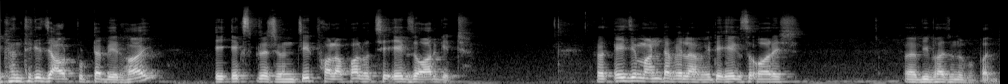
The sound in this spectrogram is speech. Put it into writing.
এখান থেকে যে আউটপুটটা বের হয়, এই এক্সপ্রেশনটির ফলাফল হচ্ছে এক্স অর গেট কারণ এই যে মানটা পেলাম, এটা এক্স অর বিভাজন উপপাদ্য।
